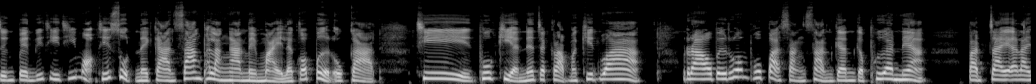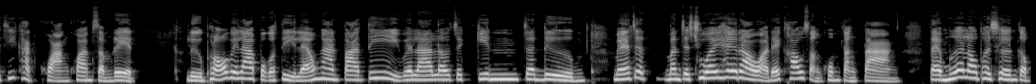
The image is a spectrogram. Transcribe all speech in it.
จึงเป็นวิธีที่เหมาะที่สุดในการสร้างพลังงานใหม่ ๆ แล้วก็เปิดโอกาสที่ผู้เขียนเนี่ยจะกลับมาคิดว่า เราไปร่วมพบปะสังสรรค์กันกับเพื่อนเนี่ยปัจจัยอะไรที่ขัดขวางความสำเร็จ หรือเพราะเวลาปกติแล้วงานปาร์ตี้ เวลาเราจะกินจะดื่ม แม้จะมันจะช่วยให้เราอะได้เข้าสังคมต่างๆ แต่เมื่อเราเผชิญกับ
